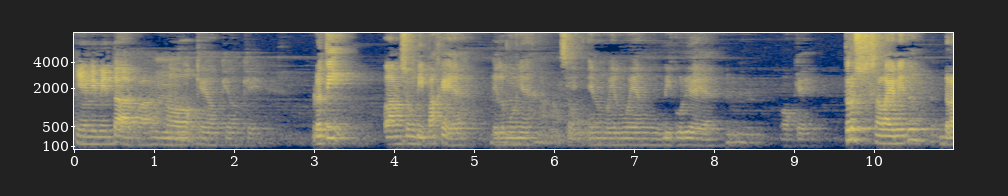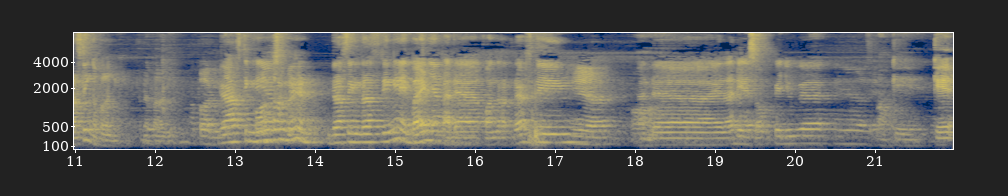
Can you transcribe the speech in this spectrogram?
Yang diminta apa? Hmm. Oh, Oke oke oke. Berarti langsung dipakai ya ilmunya, langsung ilmu-ilmu yang di kuliah ya. Oke. Terus selain itu drafting apa lagi? Ada apa lagi? Apa lagi? draftingnya sebenarnya drafting draftingnya banyak ada kontrak drafting Iya. ada ya tadi SOP juga Iya. Oke. Kayak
